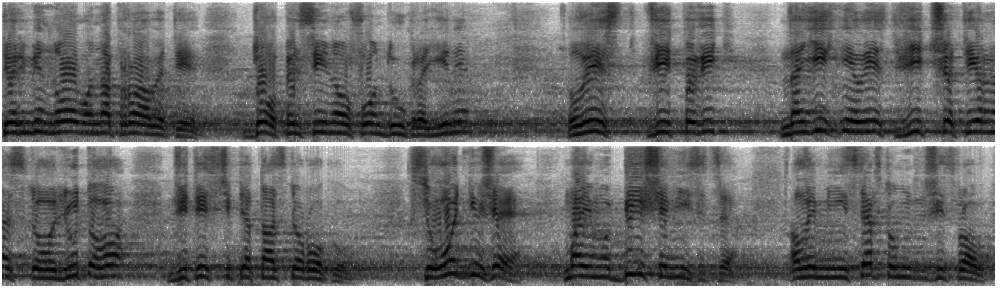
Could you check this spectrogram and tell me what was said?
терміново направити до Пенсійного фонду України лист відповідь на їхній лист від 14 лютого 2015 року. Сьогодні вже маємо більше місяця, але Міністерство внутрішніх справ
